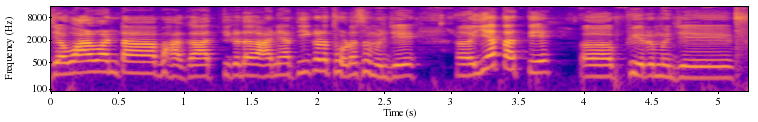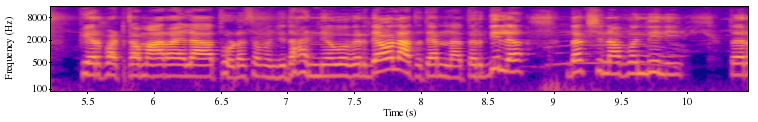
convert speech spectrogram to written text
ज्या वाळवंटा भागात तिकडं आणि आता इकडं थोडंसं म्हणजे येतात ते. फिर म्हणजे फेरफटका मारायला थोडंसं म्हणजे धान्य वगैरे द्यावं लागतं त्यांना तर दिलं. दक्षिणा पण दिली. तर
